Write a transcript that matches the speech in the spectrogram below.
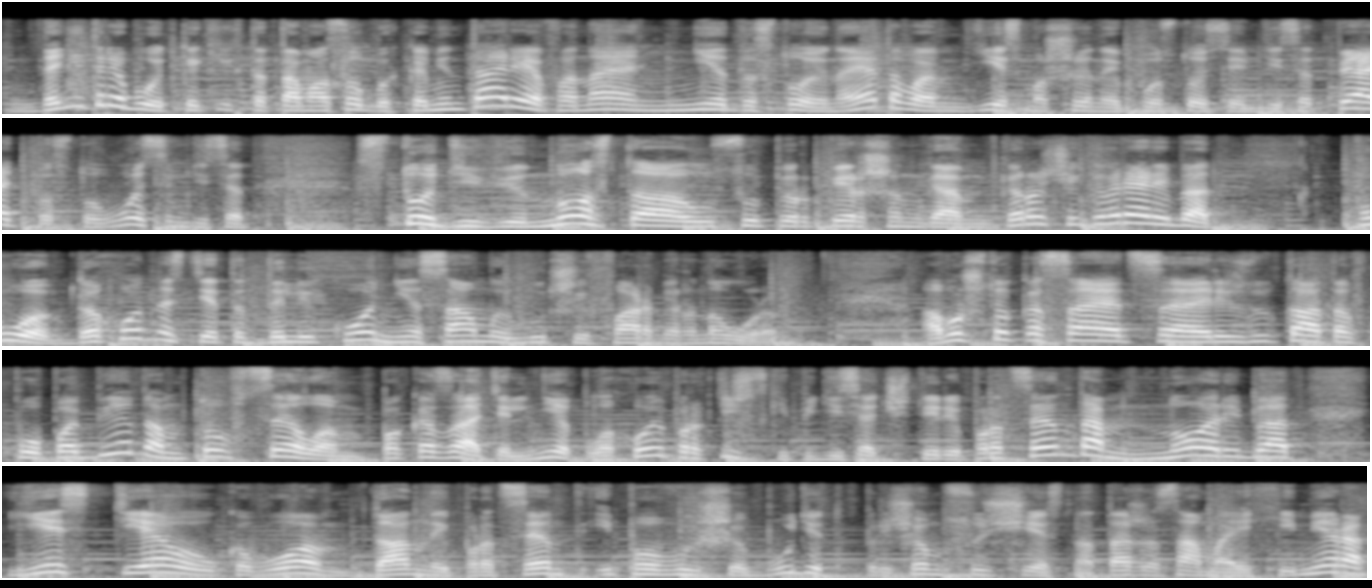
да не требует каких-то там особых комментариев, она недостойна этого. Есть машины по 175, по 180, 190 у Супер Першинга. Короче говоря, ребят, по доходности это далеко не самый лучший фармер на уровне. А вот что касается результатов по победам, то в целом показатель неплохой, практически 54%. Но, ребят, есть те, у кого данный процент и повыше будет, причем существенно. Та же самая Химера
